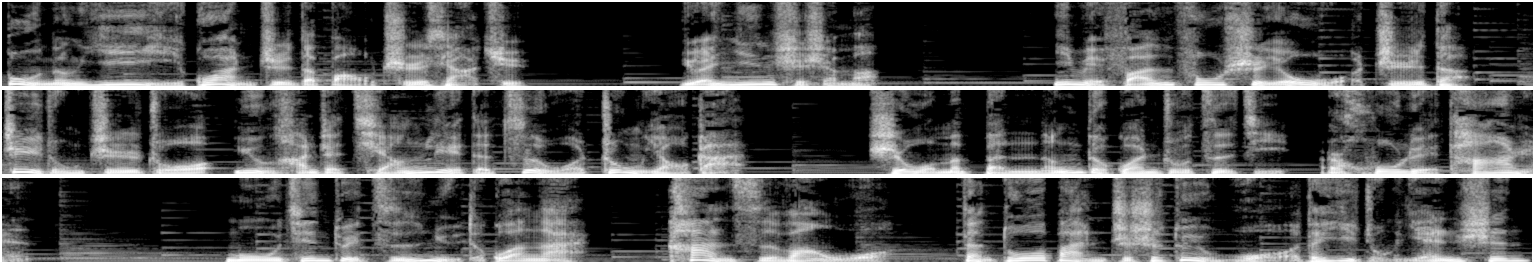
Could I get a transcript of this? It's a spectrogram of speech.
不能一以贯之的保持下去。原因是什么？因为凡夫是有我执的，这种执着蕴含着强烈的自我重要感。使我们本能的关注自己而忽略他人。母亲对子女的关爱看似忘我，但多半只是对我的一种延伸，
